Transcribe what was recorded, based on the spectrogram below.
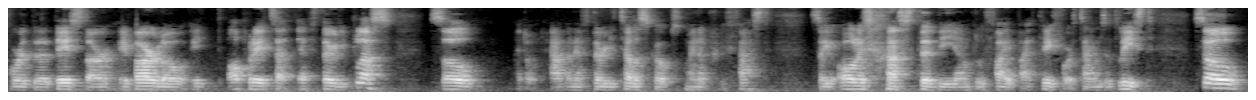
for the Daystar, a Barlow. It operates at f30 plus, so I don't have an f30 telescope, mine are pretty fast. So it always has to be amplified by three, four times at least. So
